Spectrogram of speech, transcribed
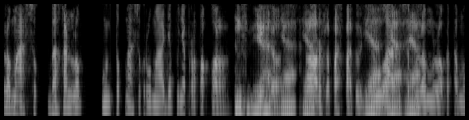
lo masuk bahkan lo untuk masuk rumah aja punya protokol Iya, gitu. iya, Lo iya. harus lepas sepatu di Iya, luar, iya, iya. sebelum lo ketemu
